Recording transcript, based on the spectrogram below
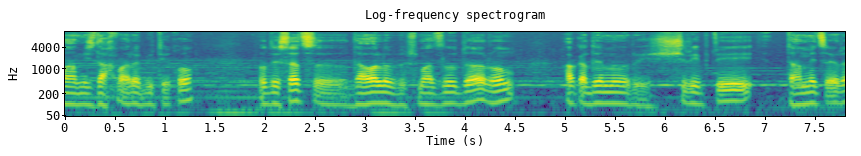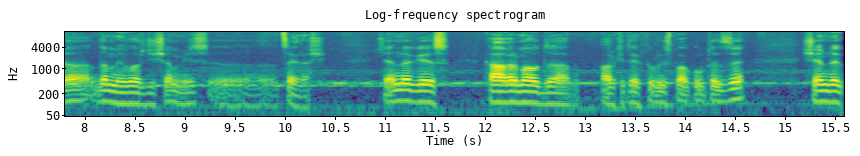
მამის დახმარებით იყო, როდესაც დავალებებს მაძლევდა რომ აკადემიური შრიფტი დამეწერა და მევარჯიშა მის წერაში. შემდეგ ეს გააღრმავდა არქიტექტურის ფაკულტეტზე შემდეგ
